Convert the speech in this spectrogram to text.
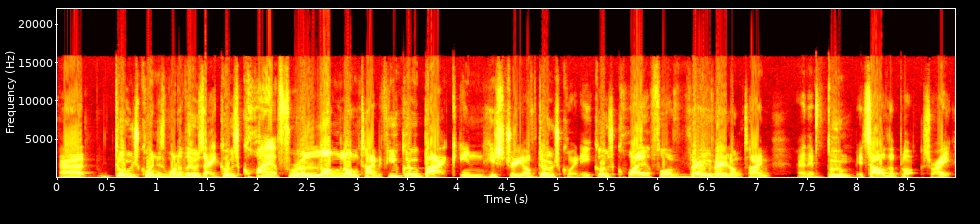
uh, Dogecoin is one of those that it goes quiet for a long, long time. If you go back in history of Dogecoin, it goes quiet for a very, very long time and then boom, it's out of the blocks, right?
